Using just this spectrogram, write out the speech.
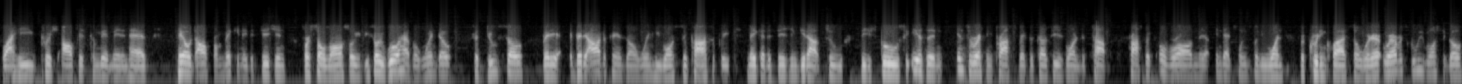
why he pushed off his commitment and has held off from making a decision for so long. So, he, so he will have a window to do so, but it but it all depends on when he wants to possibly make a decision, get out to these schools. He is an interesting prospect because he's one of the top prospects overall in, the, in that 2021 recruiting class. So wherever, wherever school he wants to go,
